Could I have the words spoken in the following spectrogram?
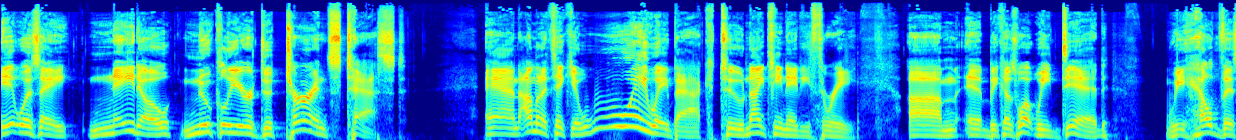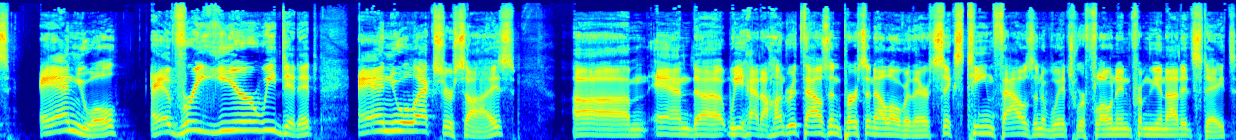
It was a NATO nuclear deterrence test. And I'm going to take you way, way back to 1983. Um, eh, because what we did, we held this annual, every year we did it, annual exercise um, and uh, we had 100,000 personnel over there, 16,000 of which were flown in from the United States.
